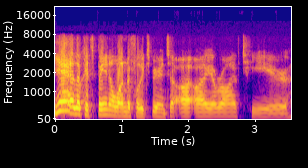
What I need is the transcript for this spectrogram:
Yeah, look, it's been a wonderful experience. I, I, arrived here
